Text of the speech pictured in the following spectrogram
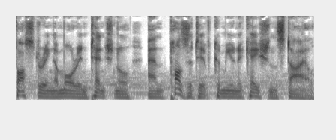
fostering a more intentional and positive communication style.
